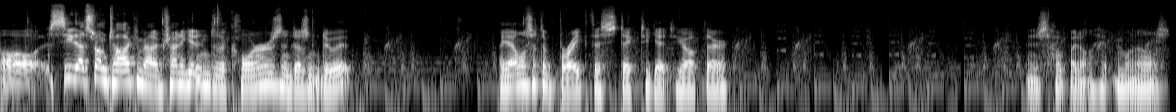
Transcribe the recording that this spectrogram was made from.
Oh, see, that's what I'm talking about. I'm trying to get into the corners and doesn't do it. Like, I almost have to break the stick to get to go up there. I just hope I don't hit anyone else.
